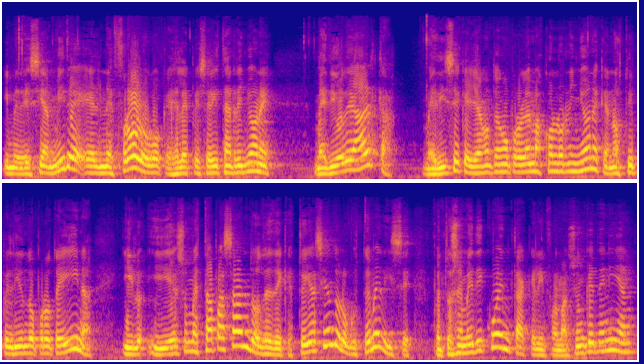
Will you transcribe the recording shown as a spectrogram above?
y me decían, mire, el nefrólogo, que es el especialista en riñones, me dio de alta me dice que ya no tengo problemas con los riñones, que no estoy perdiendo proteína. Y, eso me está pasando desde que estoy haciendo lo que usted me dice. Pues entonces me di cuenta que la información que tenían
